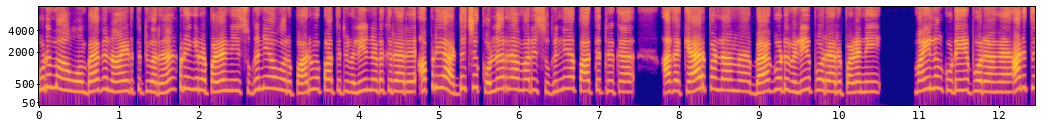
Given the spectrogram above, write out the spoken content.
குடுமா உன் பேக நான் எடுத்துட்டு வரேன் அப்படிங்கிற பழனி சுகன்யா ஒரு பார்வை பார்த்துட்டு வெளியே நடக்கிறாரு. அப்படியே அடிச்சு கொன்னுற மாதிரி சுகன்யா பார்த்துட்டு இருக்க. அதை கேர் பண்ணாம பேக்கோட வெளியே போறாரு பழனி. மயிலும் கூடயே போறாங்க. அடுத்து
